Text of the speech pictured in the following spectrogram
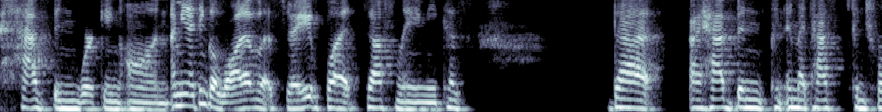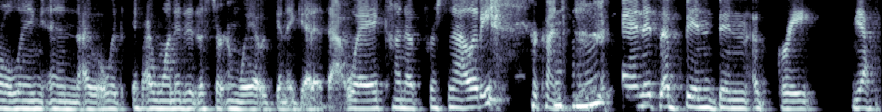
have been working on. I mean, I think a lot of us, right? But definitely me, because that I have been in my past controlling, and I would, if I wanted it a certain way, I was going to get it that way, kind of personality, or kind mm-hmm. of, and it's a been been a great yeah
